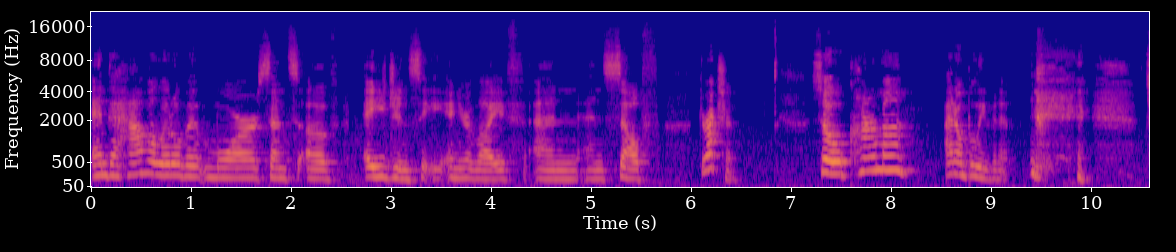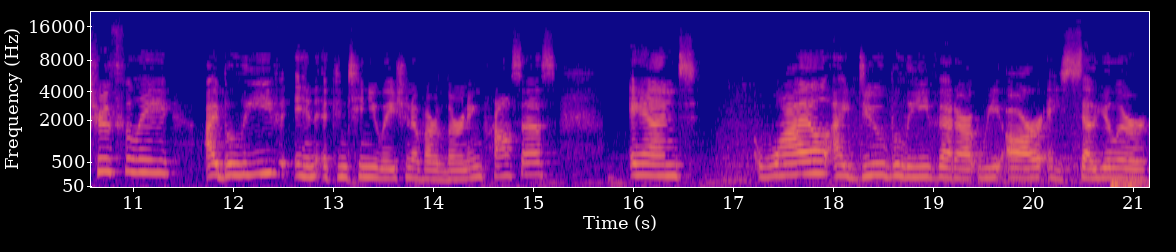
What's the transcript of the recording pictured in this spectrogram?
and to have a little bit more sense of agency in your life and and self direction so karma i don't believe in it. Truthfully I believe in a continuation of our learning process. And while I do believe that our, we are a cellular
